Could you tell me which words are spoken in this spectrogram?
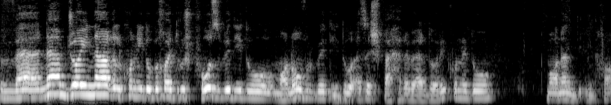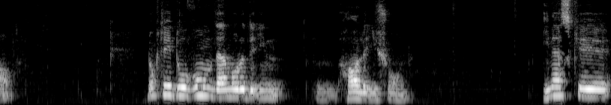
و نه هم جایی نقل کنید و بخواید روش پوز بدید و مانور بدید و ازش بهره برداری کنید و مانند اینها. نکته دوم در مورد این حال ایشون این است که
